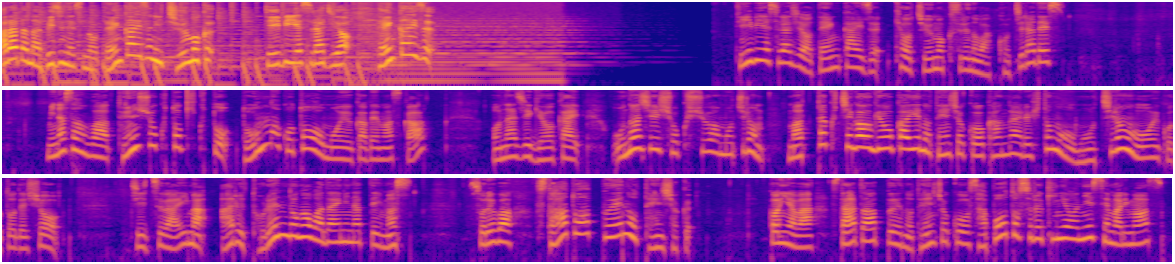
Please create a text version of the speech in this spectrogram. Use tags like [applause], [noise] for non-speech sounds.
新たなビジネスの展開図に注目。TBS ラジオ展開図。TBS ラジオ展開図今日注目するのはこちらです。皆さんは転職と聞くとどんなことを思い浮かべますか？同じ業界同じ職種はもちろん全く違う業界への転職を考える人ももちろん多いことでしょう。実は今あるトレンドが話題になっています。それはスタートアップへの転職。今夜はスタートアップへの転職をサポートする企業に迫ります。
